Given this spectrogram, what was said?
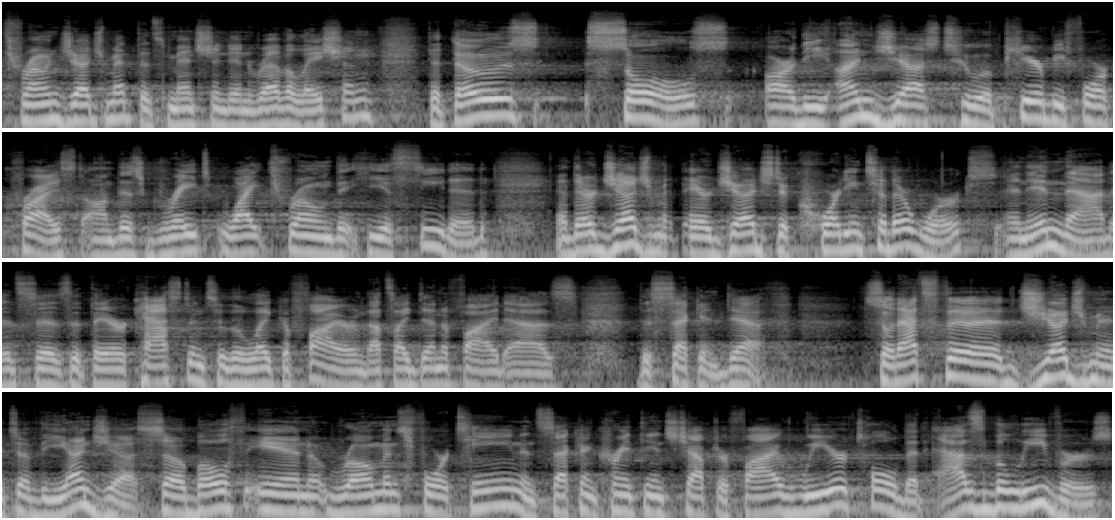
throne judgment that's mentioned in Revelation, that those souls are the unjust who appear before Christ on this great white throne that he is seated. And their judgment, they are judged according to their works. And in that, it says that they are cast into the lake of fire, and that's identified as the second death. So that's the judgment of the unjust. So both in Romans 14 and 2 Corinthians chapter 5, we are told that as believers,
